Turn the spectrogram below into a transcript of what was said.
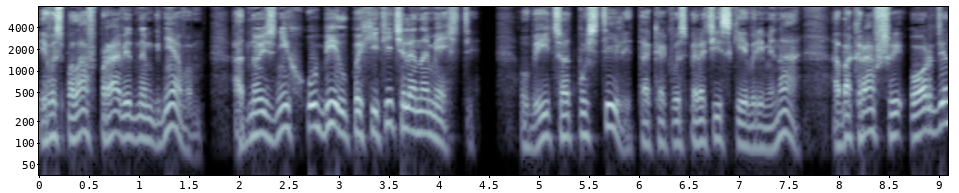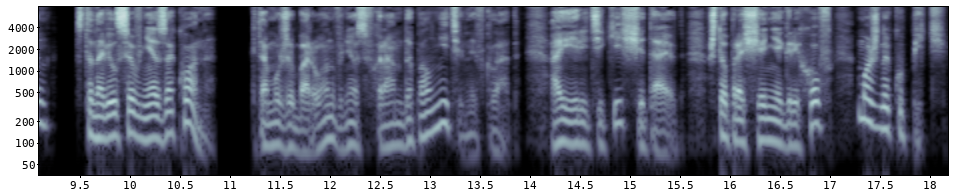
и, воспылав праведным гневом, одной из них убил похитителя на месте. Убийцу отпустили, так как в аспиратистские времена обокравший орден становился вне закона. К тому же барон внес в храм дополнительный вклад, а еретики считают, что прощение грехов можно купить.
